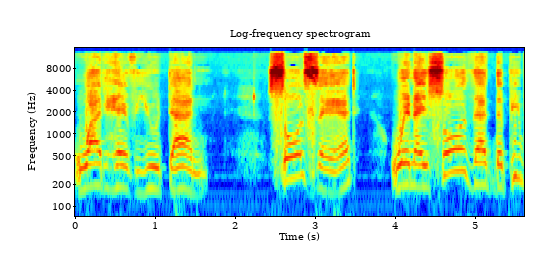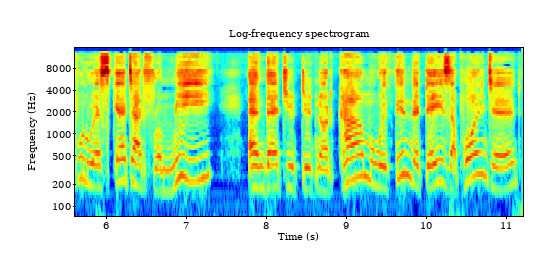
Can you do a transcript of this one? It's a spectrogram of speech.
What have you done? Saul said, When I saw that the people were scattered from me, and that you did not come within the days appointed,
